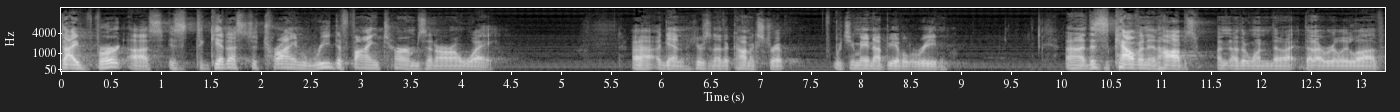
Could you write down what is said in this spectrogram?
divert us is to get us to try and redefine terms in our own way. Uh, again, here's another comic strip, which you may not be able to read. Uh, this is Calvin and Hobbes, another one that I, that I really love.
